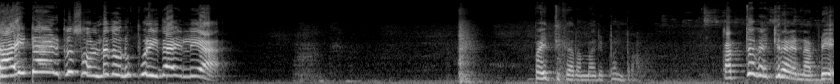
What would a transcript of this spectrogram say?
டைட்டா இருக்கு சொல்றது உனக்கு புரியுதா இல்லையா? பைத்தியக்கார மாதிரி பண்ணுறான் கத்த வைக்கிறேன் என்ன அப்படியே.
